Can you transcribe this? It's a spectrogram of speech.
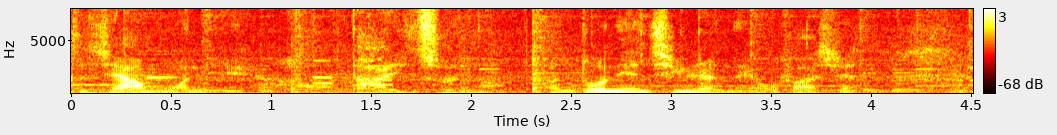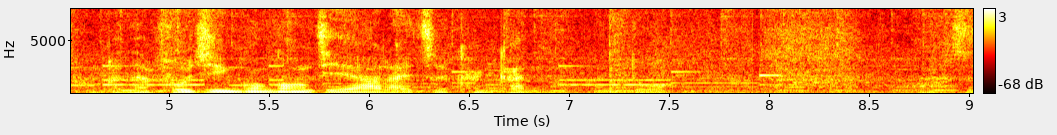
释迦摩尼，好大一尊哦！很多年轻人呢，我发现，可能附近逛逛街啊，来这看看哦，很多。哇，是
